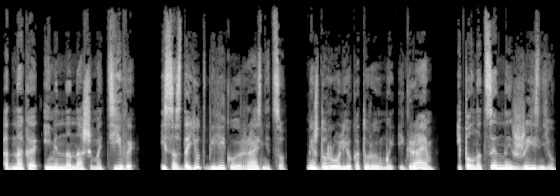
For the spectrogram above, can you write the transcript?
Однако именно наши мотивы и создают великую разницу между ролью, которую мы играем, и полноценной жизнью,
